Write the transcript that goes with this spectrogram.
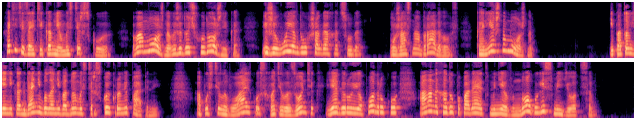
Хотите зайти ко мне в мастерскую? Вам можно, вы же дочь художника, и живу я в двух шагах отсюда. Ужасно обрадовалась. Конечно, можно. И потом я никогда не была ни в одной мастерской, кроме папиной. Опустила вуальку, схватила зонтик, я беру ее под руку, она на ходу попадает мне в ногу и смеется.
